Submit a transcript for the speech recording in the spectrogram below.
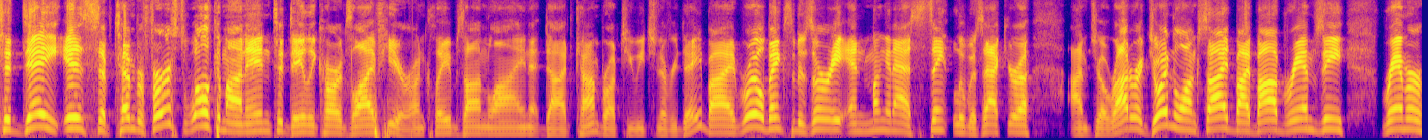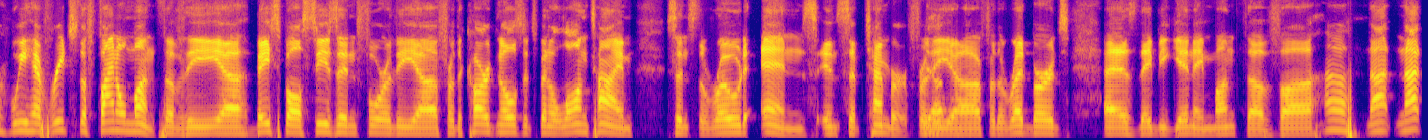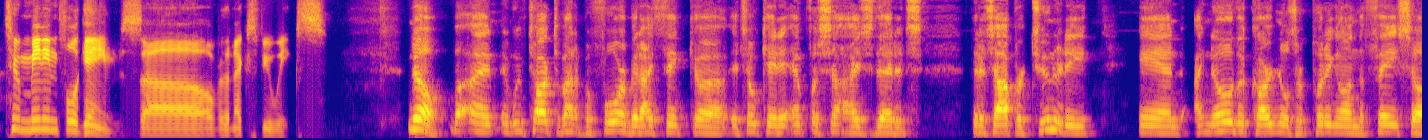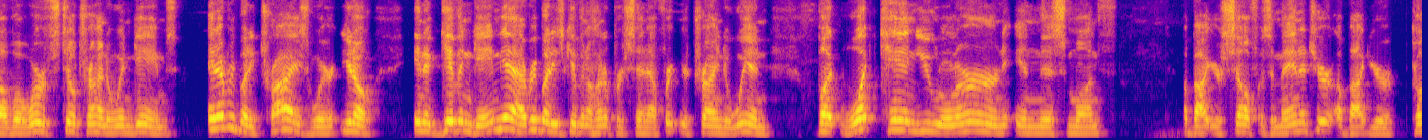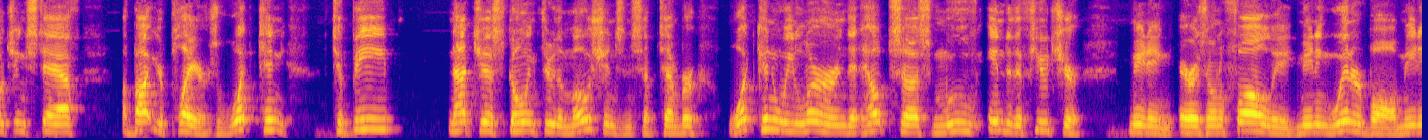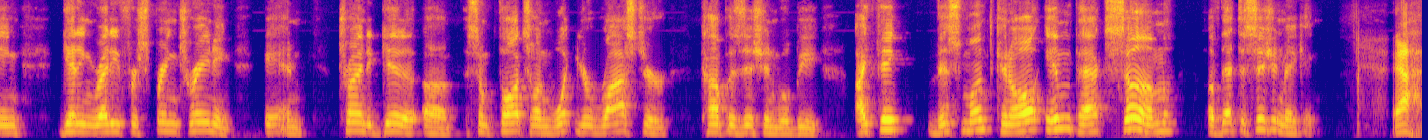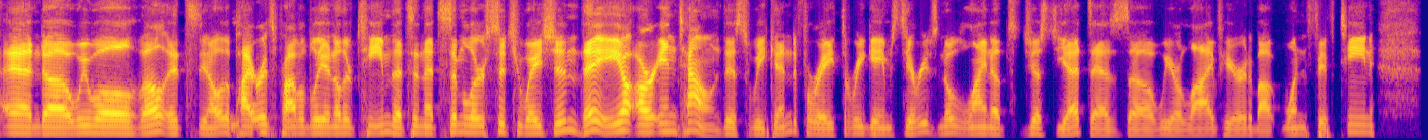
Today is September 1st. Welcome on in to Daily Cards Live here on ClaibsOnline.com. Brought to you each and every day by Royal Banks of Missouri and Mungenast St. Louis Acura. I'm Joe Roderick, joined alongside by Bob Ramsey. Rammer, we have reached the final month of the uh, baseball season for the uh, for the Cardinals. It's been a long time since the road ends in September for yep. the uh, for the Redbirds as they begin a month of uh, uh, not not too meaningful games uh, over the next few weeks. No, but and we've talked about it before, but I think it's okay to emphasize that it's that it's opportunity and I know the Cardinals are putting on the face of, well, we're still trying to win games. And everybody tries where, you know, in a given game, yeah, everybody's given 100% effort. You're trying to win. But what can you learn in this month about yourself as a manager, about your coaching staff, about your players? What can, to be not just going through the motions in September, what can we learn that helps us move into the future? Meaning Arizona Fall League, meaning winter ball, meaning getting ready for spring training, and trying to get uh, some thoughts on what your roster composition will be. I think this month can all impact some of that decision making. Yeah, and uh, we will. Well, it's you know the Pirates probably another team that's in that similar situation. They are in town this weekend for a three-game series. No lineups just yet, as uh, we are live here at about 1.15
